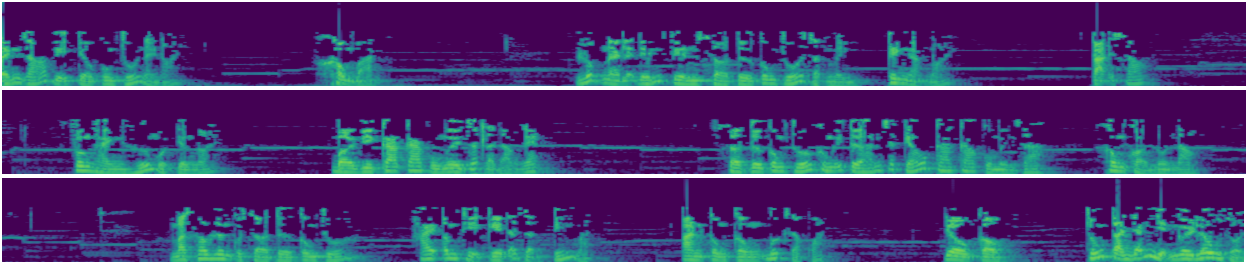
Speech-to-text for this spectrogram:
Đánh giá vị tiểu công chúa này nói. Không bán. Lúc này lại đến phiền sở từ công chúa giật mình, Kinh ngạc nói. Tại sao? Phương Hành hứa một tiếng nói. Bởi vì ca ca của ngươi rất là đáng ghét. Sở từ công chúa không nghĩ tới hắn sẽ kéo ca ca của mình ra, Không khỏi nôn nào Mà sau lưng của sở từ công chúa Hai âm thị kia đã giận tím mặt. An công công bước ra quát. Tiểu cầu, Chúng ta nhẫn nhịn người lâu rồi,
